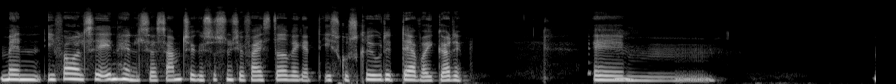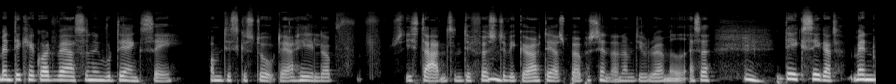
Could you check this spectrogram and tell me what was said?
Men i forhold til indhentelse af samtykke, så synes jeg faktisk stadigvæk, at I skulle skrive det der, hvor I gør det. Øhm, men det kan godt være sådan en vurderingssag, om det skal stå der helt op i starten. Sådan det første, mm. vi gør, det er at spørge patienterne, om de vil være med. Altså, Mm. det er ikke sikkert. Men,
